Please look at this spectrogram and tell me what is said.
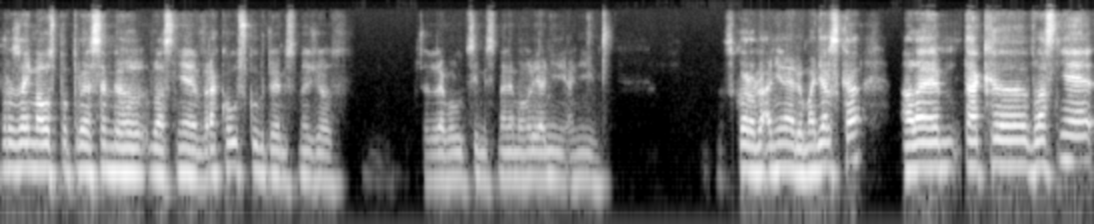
pro zajímavost poprvé jsem byl vlastně v Rakousku, protože my jsme, že před revolucí my jsme nemohli ani, ani skoro ani ne do Maďarska, ale tak eh, vlastně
